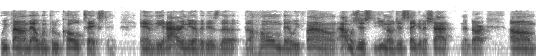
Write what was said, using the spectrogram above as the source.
we found that one through cold texting. And the irony of it is the the home that we found. I was just you know just taking a shot in the dark. Um,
